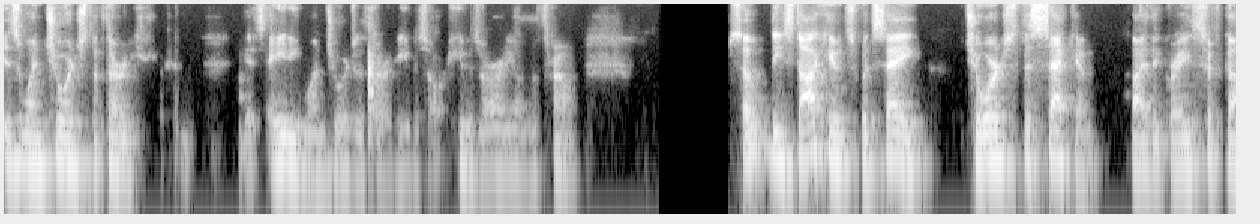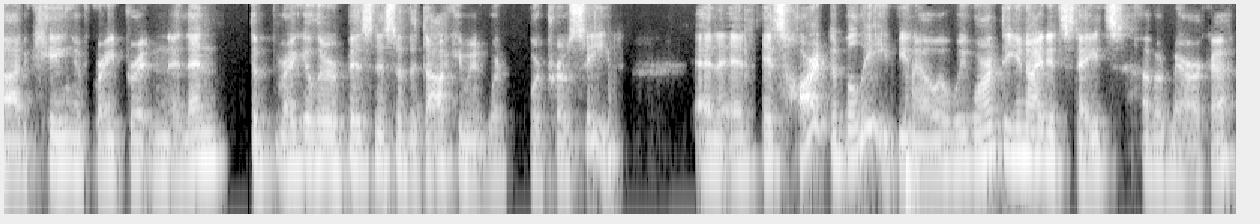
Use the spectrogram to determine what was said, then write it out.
is when George III came in. It's 81, George III. He was, he was already on the throne. So these documents would say George II, by the grace of God, King of Great Britain, and then the regular business of the document would, would proceed. And it, it's hard to believe, you know, we weren't the United States of America.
